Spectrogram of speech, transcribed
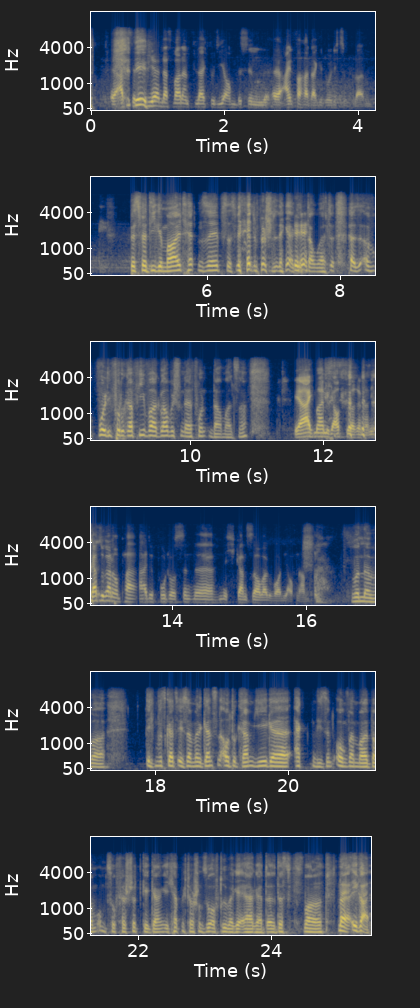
äh, akzeptieren. Das war dann vielleicht für die auch ein bisschen äh, einfacher, da geduldig zu bleiben bis wir die gemalt hätten selbst, das hätte ein bisschen länger gedauert. Also, obwohl die Fotografie war, glaube ich, schon erfunden damals. Ne? Ja, ich meine mich auch zu erinnern. Ich habe sogar noch ein paar alte Fotos, sind äh, nicht ganz sauber geworden, die Aufnahmen. Wunderbar. Ich muss ganz ehrlich sagen, meine ganzen Autogrammjäger-Akten, die sind irgendwann mal beim Umzug verschütt gegangen. Ich habe mich da schon so oft drüber geärgert. Äh, das war, naja, egal.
